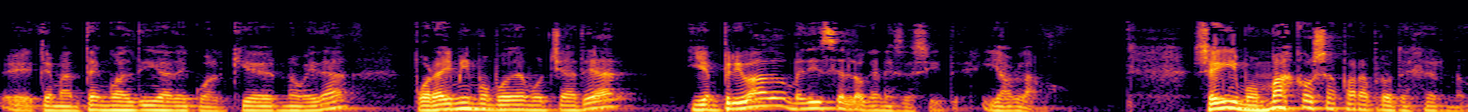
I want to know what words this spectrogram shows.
eh, te mantengo al día de cualquier novedad. Por ahí mismo podemos chatear y en privado me dices lo que necesites y hablamos. Seguimos, más cosas para protegernos.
